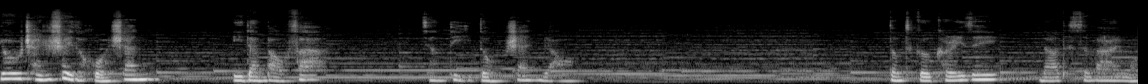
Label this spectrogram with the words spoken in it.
犹如沉睡的火山，一旦爆发，将地动山摇。Don't go crazy, not survival.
